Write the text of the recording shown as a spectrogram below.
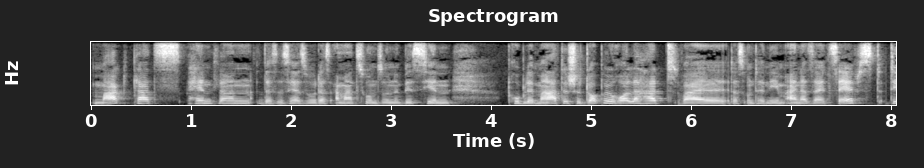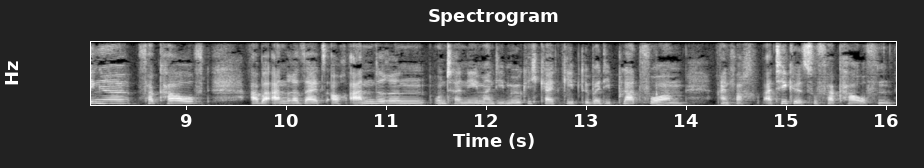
Marktplatzhändlern. Das ist ja so, dass Amazon so ein bisschen problematische Doppelrolle hat, weil das Unternehmen einerseits selbst Dinge verkauft, aber andererseits auch anderen Unternehmern die Möglichkeit gibt, über die Plattform einfach Artikel zu verkaufen.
